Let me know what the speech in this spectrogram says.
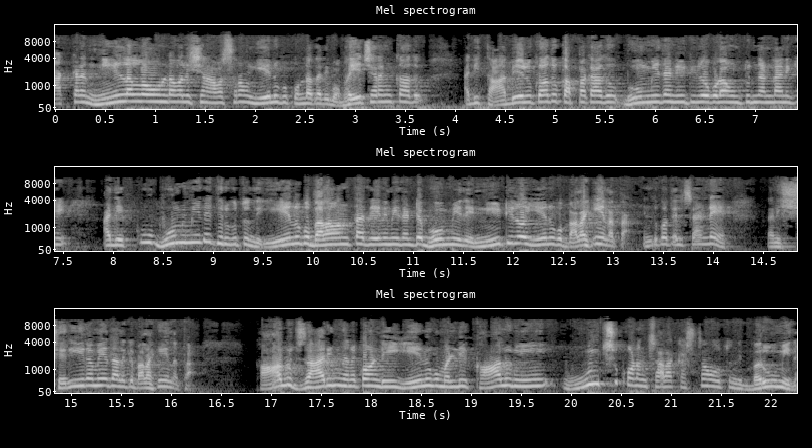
అక్కడ నీళ్ళలో ఉండవలసిన అవసరం ఏనుగుకు ఉండదు అది ఉభయచరం కాదు. అది తాబేలు కాదు కప్ప కాదు. భూమి మీద నీటిలో కూడా ఉంటుంది అనడానికి అది ఎక్కువ భూమి మీదే తిరుగుతుంది. ఏనుగు బలమంతా దేని మీద అంటే భూమి మీదే. నీటిలో ఏనుగు బలహీనత. ఎందుకో తెలుసా అండి? దాని శరీరమే దానికి బలహీనత. కాలు జారిందనుకోండి ఏనుగు మళ్ళీ కాలుని ఊంచుకోవడం చాలా కష్టం అవుతుంది బరువు మీద.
